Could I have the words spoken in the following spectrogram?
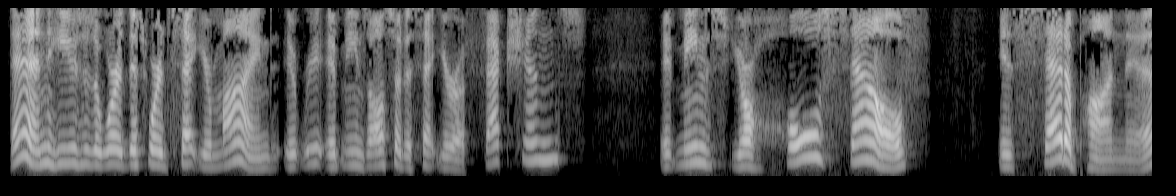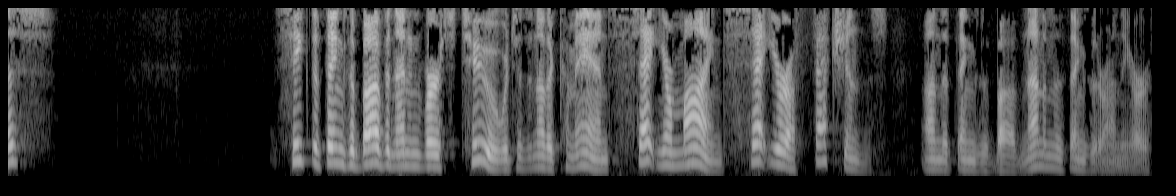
Then he uses a word, this word set your mind. It, re, it means also to set your affections. It means your whole self is set upon this. Seek the things above, and then in verse 2, which is another command, set your mind, set your affections on the things above, not on the things that are on the earth.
